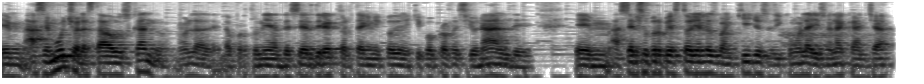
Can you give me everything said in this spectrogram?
em, hace mucho la estaba buscando, ¿no? la, la, oportunidad de ser director técnico de un equipo profesional, de em, hacer su propia historia en los banquillos, así como la hizo en la cancha.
